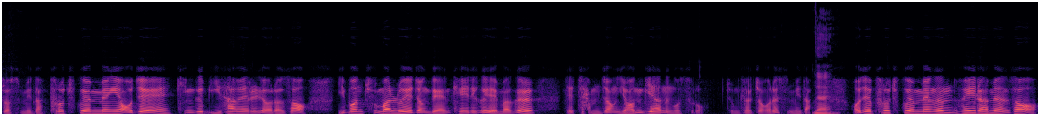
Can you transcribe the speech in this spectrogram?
그렇습니다. 프로축구연맹이 어제 긴급 이사회를 열어서 이번 주말로 예정된 K리그 예막을 이제 잠정 연기하는 것으로 좀 결정을 했습니다. 네. 어제 프로축구연맹은 회의를 하면서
